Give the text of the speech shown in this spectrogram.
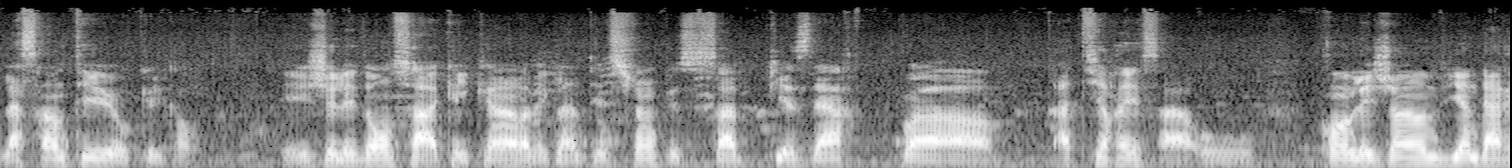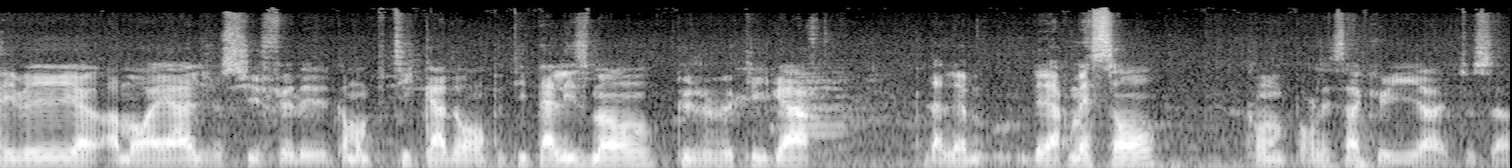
la santé au quelqu'un. Et je les donne ça à quelqu'un avec l'intention que sa pièce d'art va attirer ça. Quand les gens viennent d'arriver à Montréal, je suis fait des, comme un petit cadeau, un petit talisman que je veux qu'ils gardent dans leur, leur maison, comme pour les accueillir et tout ça.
